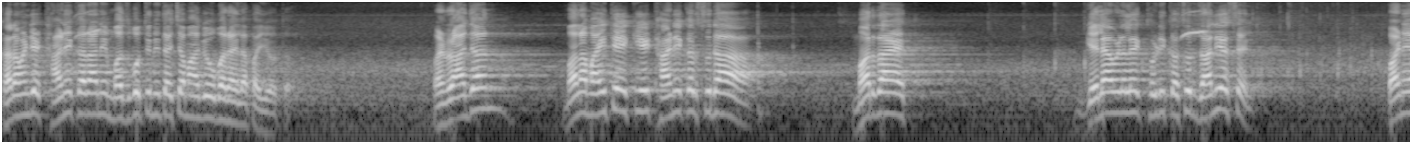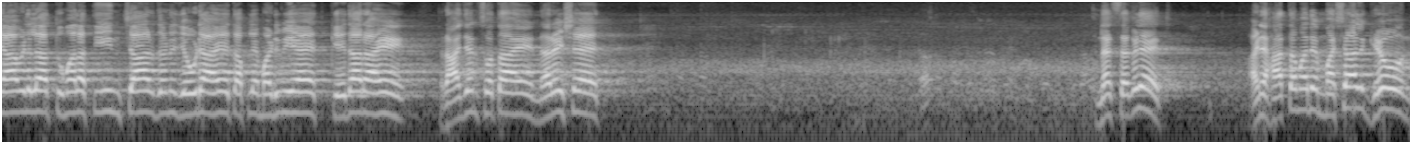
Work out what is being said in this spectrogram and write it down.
खरं म्हणजे ठाणेकरांनी मजबूतीने त्याच्यामागे उभं राहायला पाहिजे होतं. पण राजन मला माहिती आहे की हे ठाणेकर सुद्धा मर्द आहेत. गेल्या वेळेला एक थोडी कसूर झाली असेल. पण यावेळेला तुम्हाला तीन चार जण जेवढे आहेत आपले मडवी आहेत केदार आहे राजन स्वतः आहे नरेश आहेत. नाही सगळे आहेत. आणि हातामध्ये मशाल घेऊन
